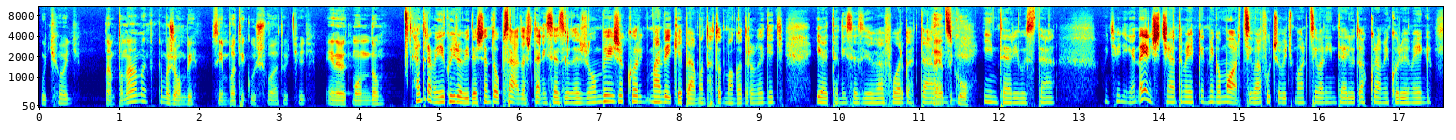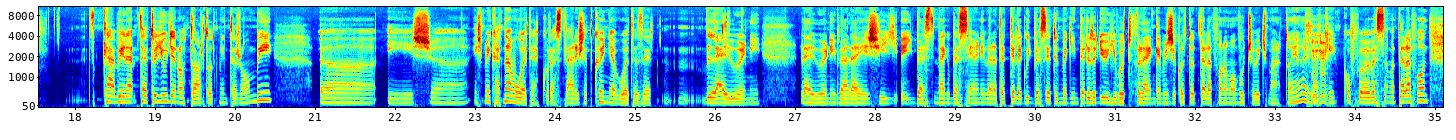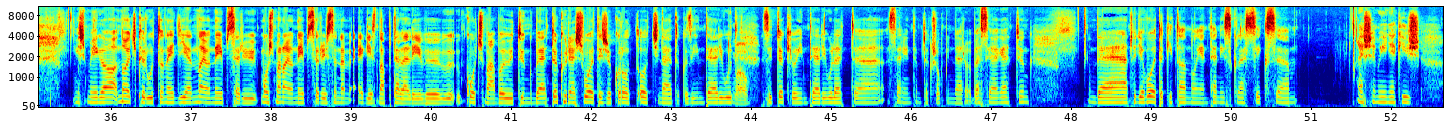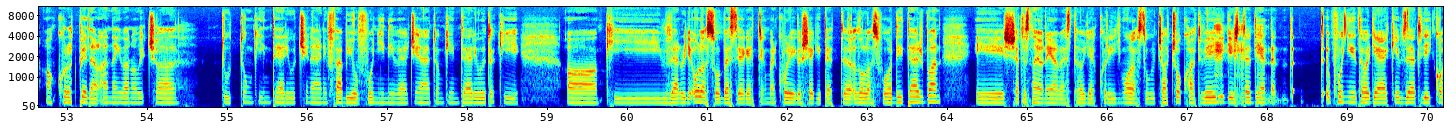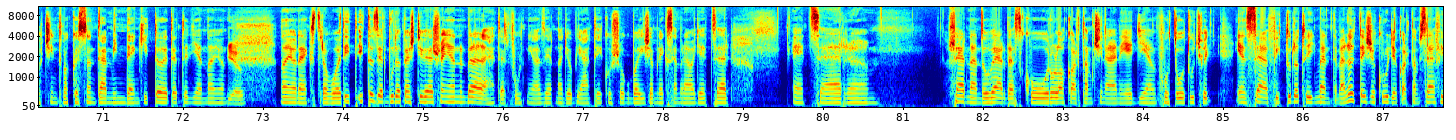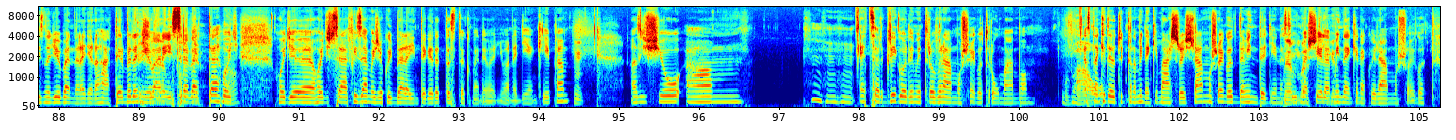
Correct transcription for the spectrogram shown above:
Úgyhogy nem tudom, nekem a Zsombi szimpatikus volt, úgyhogy én őt mondom. Hát reméljük, hogy rövidesen top 100-as teniszező lesz Zsombi, és akkor már végképp elmondhatod magadról, hogy egy élteniszezővel forgattál, Let's go. interjúztál. Úgyhogy igen, én is csináltam egyébként még a Marcival, Fucsovics Marcival interjút, akkor, amikor ő még kb. Nem, tehát, hogy ugyanott tartott, mint a Zsombi, és, és még hát nem volt ekkora sztár, és hát könnyebb volt ezért leülni, leülni vele, és így, így besz, megbeszélni vele. Tehát tényleg úgy beszéltünk meg interjút, hogy ő hívott fel engem, és akkor ott a telefonom a Vucsovics Márton, jaj, oké, akkor fölveszem a telefont, és még a Nagykörúton egy ilyen nagyon népszerű, most már nagyon népszerű, és szerintem egész nap telelévő kocsmába ültünk be, tök üres volt, és akkor ott, ott csináltuk az interjút. Wow. Ez egy tök jó interjú lett, szerintem tök sok mindenről beszélgettünk. De hát ugye voltak itt annó ilyen Tennis Classics események is, akkor ott például Anna Ivanovicsal tudtunk interjút csinálni, Fabio Fogninivel csináltunk interjút, aki, akivel ugye olaszul beszélgettünk, mert kolléga segített az olasz fordításban, és hát ezt nagyon élvezte, hogy akkor így olaszul csacsoghat végig, és tehát ilyen Fognit, ahogy elképzelt, hogy egy kacsintva köszönt el mindenkitől, tehát egy ilyen nagyon, Igen. nagyon extra volt. Itt, itt azért budapesti versenyen bele lehetett futni azért nagyobb játékosokba is. Emlékszem rá, hogy egyszer, egyszer Fernando Verdasco-ról akartam csinálni egy ilyen fotót, úgyhogy ilyen selfie tudod, hogy így mentem előtte, és akkor úgy akartam szelfizni, hogy ő benne legyen a háttérben, de És nyilván észrevette, tudja. hogy, hogy, ö, hogy szelfizem, és akkor úgy beleintegetett, ez tök menő, hogy van egy ilyen képem. Hm. Az is jó. Um, egyszer Grigor Dimitrov rám mosolygott Rómában. Wow. Aztán kiderült, hogy utána mindenki másra is rám mosolygott, de mindegy, én ezt Nem, úgy mesélem igen. mindenkinek, hogy rám mosolygott.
